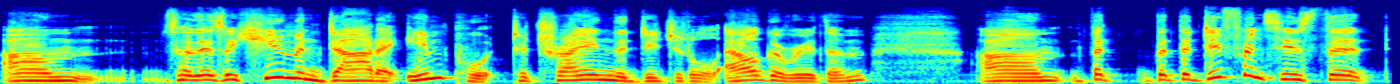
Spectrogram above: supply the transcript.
Um, so there's a human data input to train the digital algorithm, um, but but the difference is that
